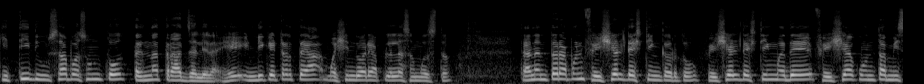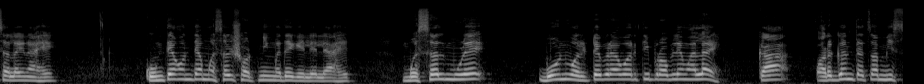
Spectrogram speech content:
किती दिवसापासून तो त्यांना त्रास झालेला आहे. हे इंडिकेटर त्या मशीनद्वारे आपल्याला समजतं. त्यानंतर आपण फेशियल टेस्टिंग करतो. फेशियल टेस्टिंगमध्ये फेशिया कोणता मिसअलाईन आहे कोणत्या कोणत्या मसल शॉर्टनिंगमध्ये गेलेल्या आहेत? मसलमुळे बोन वर्टेब्रावरती प्रॉब्लेम आला आहे का? ऑर्गन त्याचा मिस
